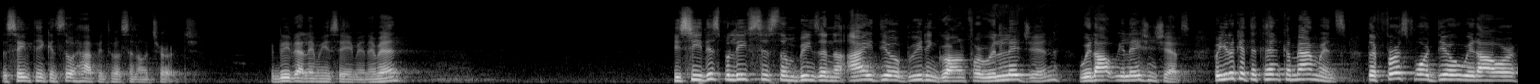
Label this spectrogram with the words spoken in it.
The same thing can still happen to us in our church. You believe that? Let me say amen. Amen? You see, this belief system brings an ideal breeding ground for religion without relationships. But you look at the Ten Commandments, the first four deal with our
